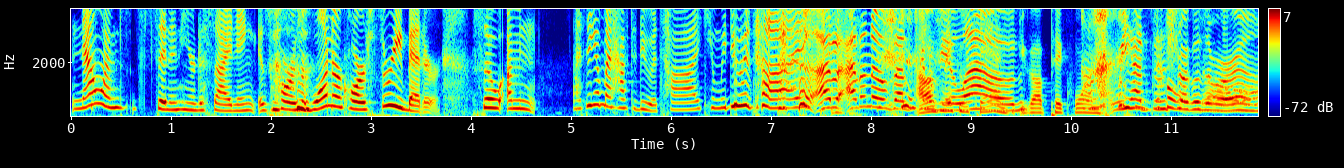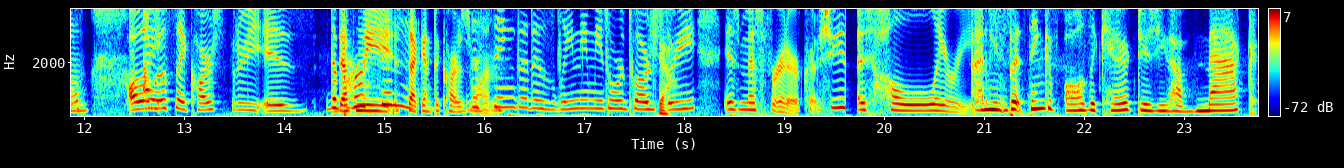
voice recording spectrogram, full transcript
now I'm sitting here deciding is Cars 1 or Cars 3 better? So, I mean, I think I might have to do a tie. Can we do a tie? I, don't, I don't know if that's gonna be think we can. allowed. You gotta pick one. we had some don't struggles of our own. Although I I- will say Cars 3 is The definitely person- second to Cars the 1. The thing that is leaning me towards Cars Yeah. 3 is Miss Fritter because she is hilarious. I mean, but think of all the characters you have. Mack,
